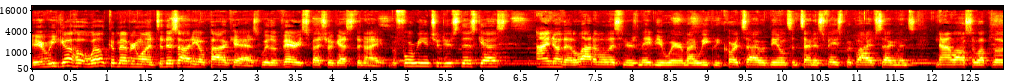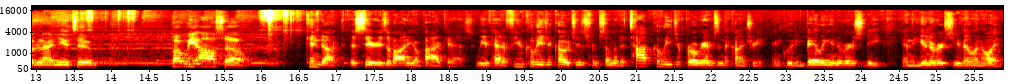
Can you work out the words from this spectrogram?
Here we go. Welcome, everyone, to this audio podcast with a very special guest tonight. Before we introduce this guest, I know that a lot of the listeners may be aware of my weekly Courtside with Bielenson Tennis Facebook Live segments, now also uploaded on YouTube. But we also conduct a series of audio podcasts. We have had a few collegiate coaches from some of the top collegiate programs in the country, including Baylor University and the University of Illinois.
